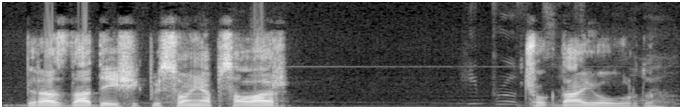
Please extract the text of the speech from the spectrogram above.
biraz daha değişik bir son yapsa var. Çok daha iyi olurdu.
